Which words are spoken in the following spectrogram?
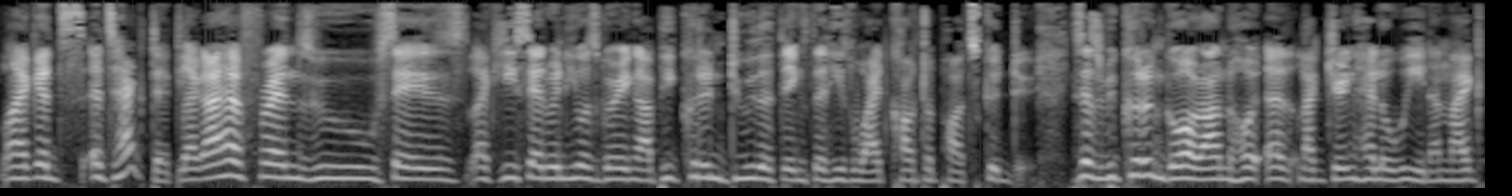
like it's, it's hectic. Like I have friends who says, like he said when he was growing up, he couldn't do the things that his white counterparts could do. He says we couldn't go around ho- uh, like during Halloween and like,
